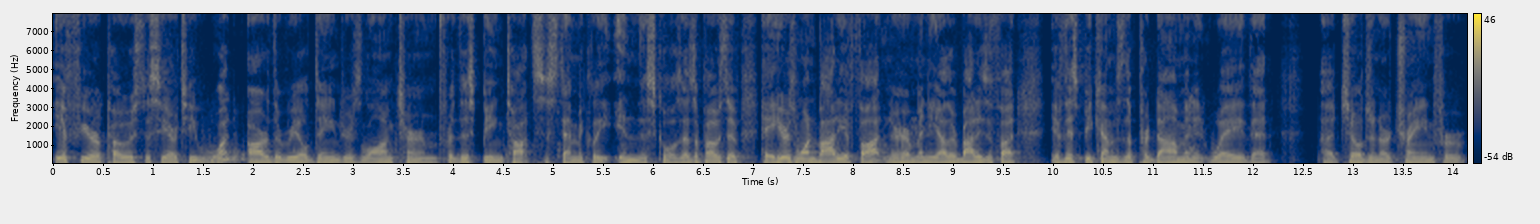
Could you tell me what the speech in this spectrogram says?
if you're opposed to CRT, what are the real dangers long term for this being taught systemically in the schools, as opposed to, hey, here's one body of thought and there are many other bodies of thought? If this becomes the predominant way that uh, children are trained for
